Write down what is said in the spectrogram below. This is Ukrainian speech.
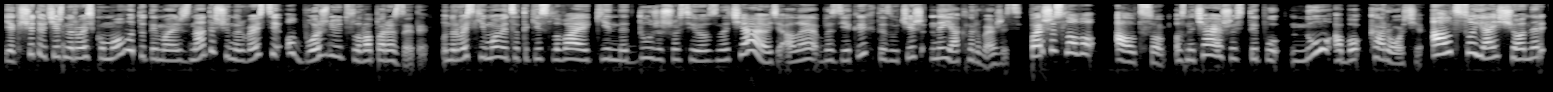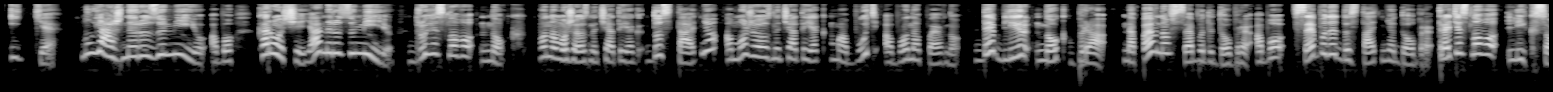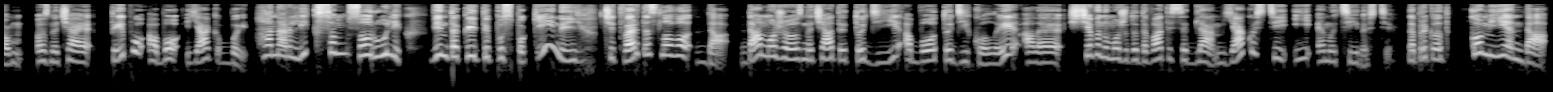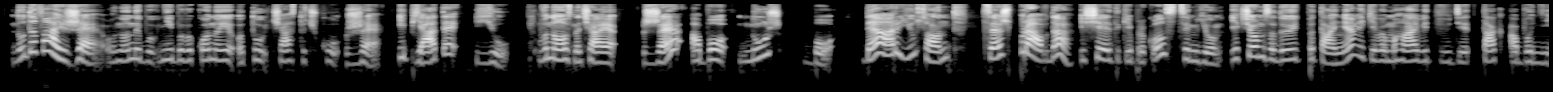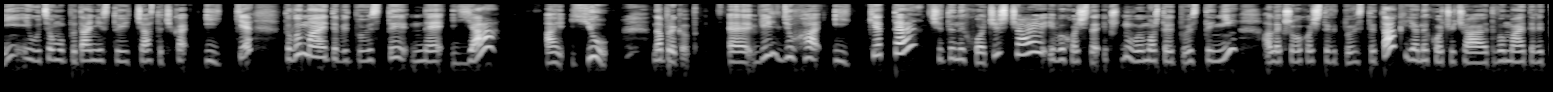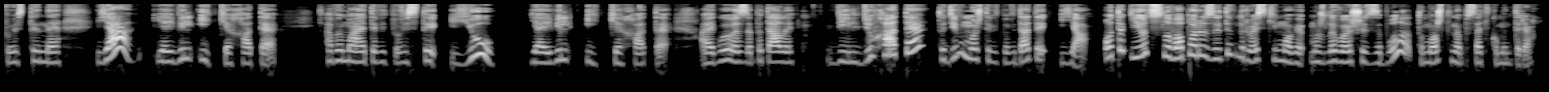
Якщо ти вчиш норвезьку мову, то ти маєш знати, що норвежці обожнюють слова паразити. У норвезькій мові це такі слова, які не дуже щось і означають, але без яких ти звучиш не як норвежець. Перше слово «also» означає щось типу ну або короче. «Also я skjønner ikke». Ну я ж не розумію, або коротше, я не розумію. Друге слово нок. Воно може означати як достатньо, а може означати як мабуть або напевно. Де блір нок бра. Напевно, все буде добре, або все буде достатньо добре. Третє слово ліксом означає типу або якби. Ганар ліксом сорулік. Він такий типу спокійний. Четверте слово да. Да може означати тоді або тоді коли, але ще воно може додаватися для м'якості і емоційності. Наприклад, ком'єнда. Ну давай же. Воно ніби, ніби виконує оту часточку же. І п'яте ю. Воно означає же або нуж бо. Де you sant? Це ж правда. І ще є такий прикол з цим ю. Якщо вам задають питання, яке вимагає відповіді так або ні, і у цьому питанні стоїть часточка іке, то ви маєте відповісти не я, а ю. Наприклад, е, вільдюха ікете, чи ти не хочеш чаю, і ви хочете, ну ви можете відповісти ні, але якщо ви хочете відповісти так, я не хочу чаю, то ви маєте відповісти не я, я віль іке хате, а ви маєте відповісти ю, я віль ікке хате. А якби вас запитали вільдю хате, тоді ви можете відповідати я. Отакі от слова паразити в норвезькій мові. Можливо, я щось забула, то можете написати в коментарях.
